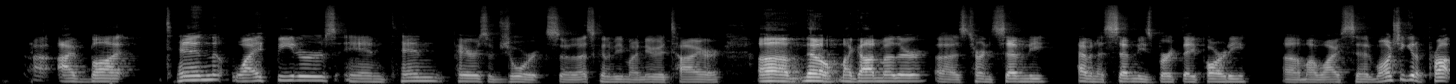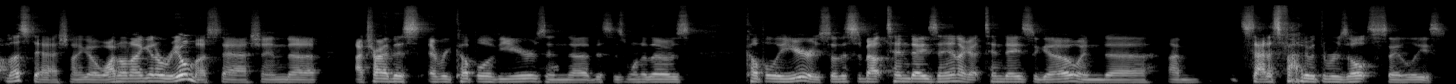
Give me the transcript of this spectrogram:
I've bought 10 wife beaters and 10 pairs of jorts. So that's going to be my new attire. Um, no, my godmother uh, has turned 70, having a 70s birthday party. Uh, my wife said, Why don't you get a prop mustache? And I go, Why don't I get a real mustache? And uh, I try this every couple of years, and uh, this is one of those couple of years. So this is about 10 days in. I got 10 days to go, and uh, I'm satisfied with the results, to say the least.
